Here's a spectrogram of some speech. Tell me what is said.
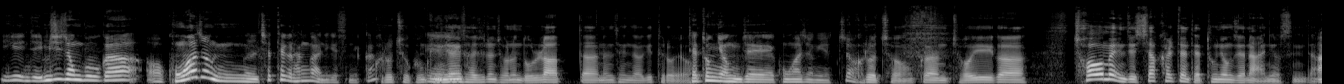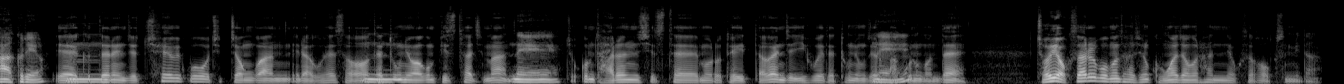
이게 이제 임시정부가 어, 공화정을 채택을 한 거 아니겠습니까? 그렇죠. 그건 굉장히 예. 사실은 저는 놀랍다는 생각이 들어요. 대통령제 공화정이었죠. 그렇죠. 그러니까 저희가 처음에 이제 시작할 땐 대통령제는 아니었습니다. 아 그래요? 예, 음. 그때는 이제 최고 집정관이라고 해서 음. 대통령하고는 비슷하지만 네. 조금 다른 시스템으로 돼 있다가 이제 이후에 대통령제를 네. 바꾸는 건데 저희 역사를 보면 사실은 공화정을 한 역사가 없습니다.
